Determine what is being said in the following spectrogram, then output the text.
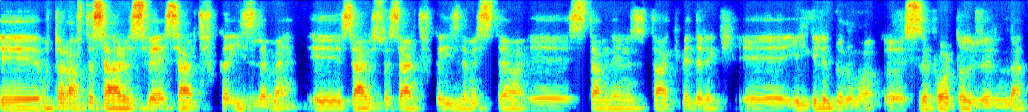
E, bu tarafta servis ve sertifika izleme. E, servis ve sertifika izleme sistem, e, sistemlerinizi takip ederek e, ilgili durumu e, size portal üzerinden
